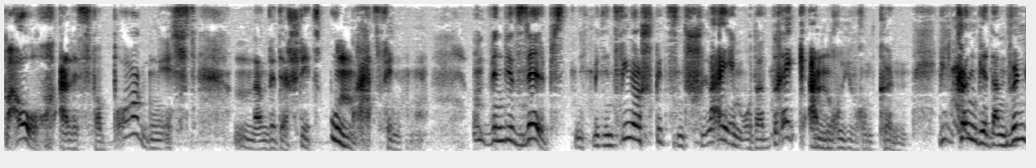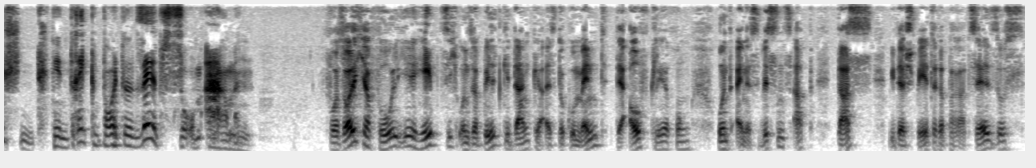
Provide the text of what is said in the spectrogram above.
Bauch alles verborgen ist, dann wird er stets Unrat finden. Und wenn wir selbst nicht mit den Fingerspitzen Schleim oder Dreck anrühren können, wie können wir dann wünschen, den Dreckbeutel selbst zu umarmen? Vor solcher Folie hebt sich unser Bildgedanke als Dokument der Aufklärung und eines Wissens ab, das, wie der spätere Paracelsus,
